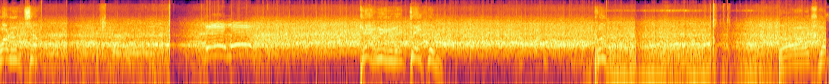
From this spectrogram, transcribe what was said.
Warren Chuck. Carried and taken. Good. Oh, it's not.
